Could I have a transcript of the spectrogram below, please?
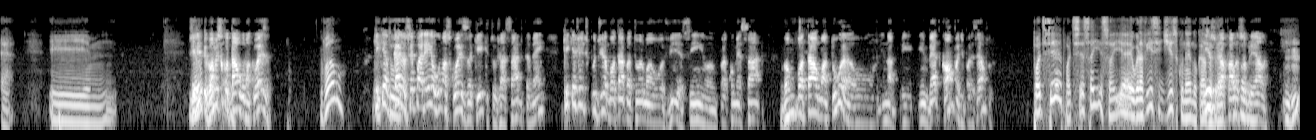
é. E. Felipe, é vamos escutar alguma coisa? Vamos. Que que é? tu... Cara, eu separei algumas coisas aqui que tu já sabe também. O que, que a gente podia botar para a turma ouvir, assim, para começar? Vamos botar uma tua um, in, Bad Company, por exemplo? Pode ser, pode ser isso aí. Isso aí é, eu gravei esse disco, né? No caso. Isso, já fala Company. sobre ela. Uhum.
